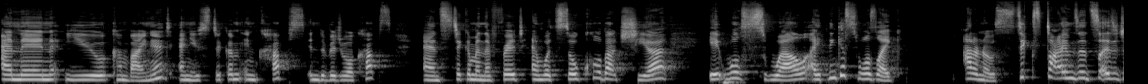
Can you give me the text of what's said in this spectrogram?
and then you combine it and you stick them in cups, individual cups, and stick them in the fridge. And what's so cool about chia, it will swell. I think it swells like I don't know, six times its size. It's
